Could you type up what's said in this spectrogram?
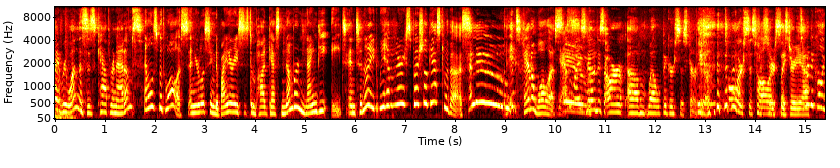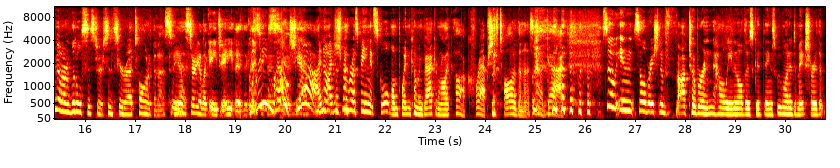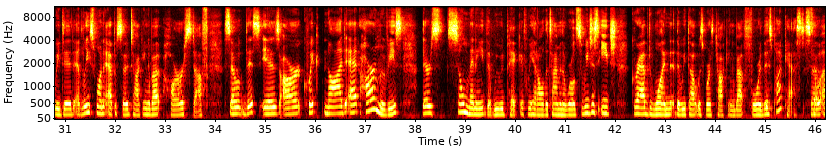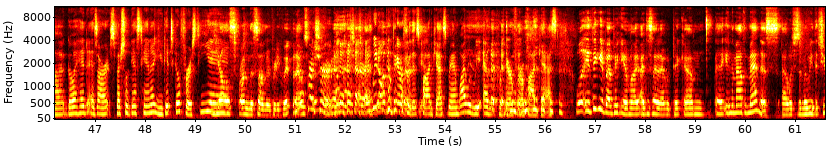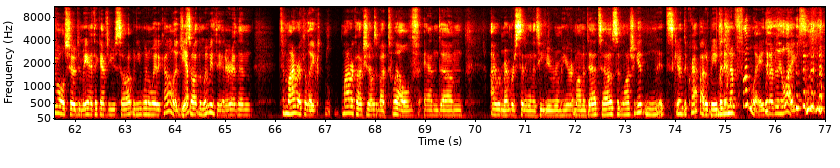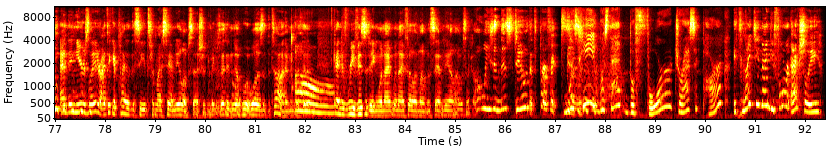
everyone. This is Catherine Adams. and Elizabeth Wallace, and you're listening to Binary System Podcast number 98. And tonight we have a very special guest with us. Hello! It's Hannah Wallace, Yes. otherwise known as our, um, well, bigger sister. You know, taller sister. Taller sister, It's hard to call you our little sister since you're uh, taller than us. Yeah, starting at like age eight, I think. Pretty much, yeah. yeah. I know. I just remember us being at school at one point and coming back, and we're like, "Oh crap, she's taller than us." Oh god. so, in celebration of October and Halloween and all those good things, we wanted to make sure that we did at least one episode talking about horror stuff. So, this is our quick nod at horror movies. There's so many that we would pick if we had all the time in the world. So, we just each grabbed one that we thought was worth talking about for this podcast. So, uh, go ahead as our special guest, Hannah. You get to go first. Yay! Y'all sprung this on me pretty quick, but I was pressure. No pressure. we don't prepare for this it, yeah. podcast, man. Why would we ever prepare for a podcast? Well, in thinking about picking them, I, I decided I would pick um, uh, In the Mouth of Madness, uh, which is a movie that you all showed to me. I think after you saw it when you went away to college, you saw it in the movie theater, and then to my recollect, my recollection, I was about twelve, and um, I remember sitting in the TV room here at mom and dad's house and watching it, and it scared the crap out of me, but in a fun way that I really liked. and then years later, I think it planted the seeds for my Sam Neill obsession because I didn't know who it was at the time. But Oh. then, kind of revisiting when I when I fell in love with Sam Neill, I was like, oh, he's in this too. That's perfect. Was he? Was that before Jurassic Park? It's 1994, actually.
